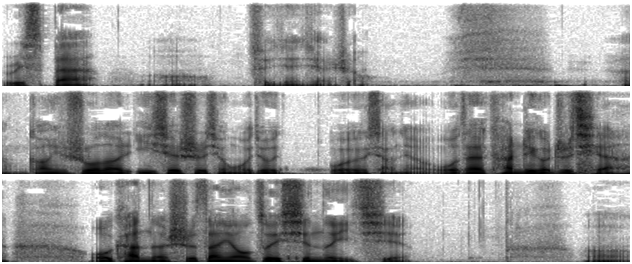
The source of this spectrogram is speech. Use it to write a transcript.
respect 哦，崔健先生。嗯，刚一说到一些事情，我就我又想起来，我在看这个之前，我看的十三幺最新的一期，嗯，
